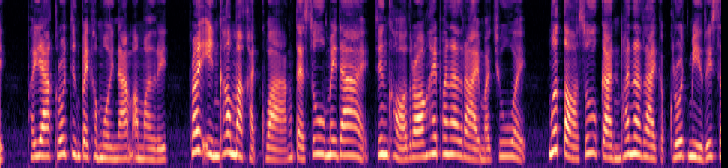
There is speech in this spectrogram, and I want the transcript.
ฤตพญาครุฑจึงไปขโมยน้ำอมฤตพระอินทร์เข้ามาขัดขวางแต่สู้ไม่ได้ จึงขอร้องให้พระนารายณ์มาช่วย เมื่อต่อสู้กันพระนารายณ์กับครุฑมีฤทธิ์เส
